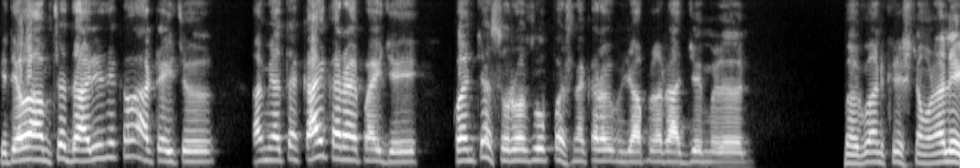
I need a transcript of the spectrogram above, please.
की तेव्हा आमचं दारिद्र्य का आटायचं आम्ही आता काय करायला पाहिजे? कोणत्या सर्वांची उपासना करावी म्हणजे आपलं राज्य मिळेल? भगवान कृष्ण म्हणाले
